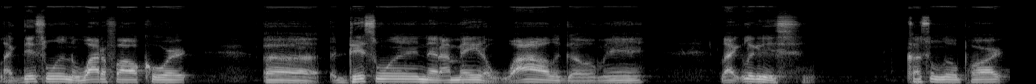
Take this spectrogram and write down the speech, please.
like this one, the waterfall court. Uh, this one that I made a while ago, man. Like, look at this, custom little part.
